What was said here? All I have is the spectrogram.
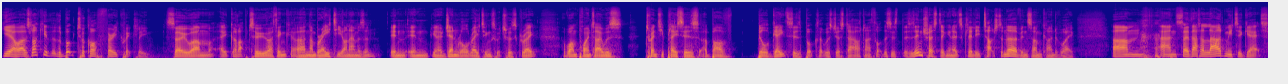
Yeah, well, I was lucky that the book took off very quickly. So um, it got up to I think uh, number eighty on Amazon in in you know general ratings, which was great. At one point, I was twenty places above Bill Gates's book that was just out, and I thought this is this is interesting. You know, it's clearly touched a nerve in some kind of way, um, and so that allowed me to get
